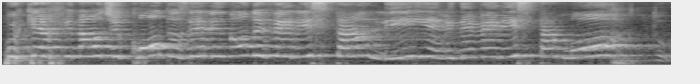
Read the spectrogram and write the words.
Porque afinal de contas ele não deveria estar ali, ele deveria estar morto.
